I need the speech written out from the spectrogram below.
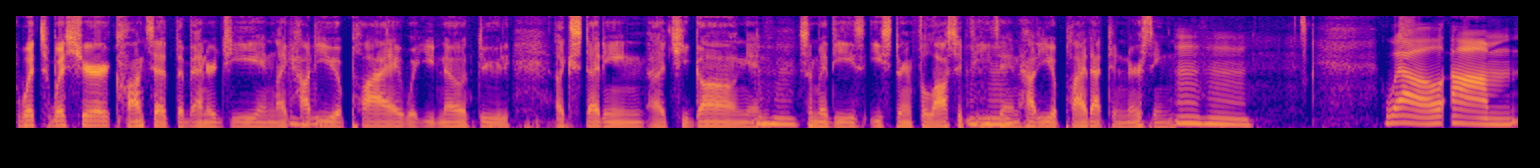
what's what's your concept of energy and like how do you apply what you know through like studying uh, qigong and some of these eastern philosophies and how do you apply that to nursing? Mm-hmm. Well, um,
